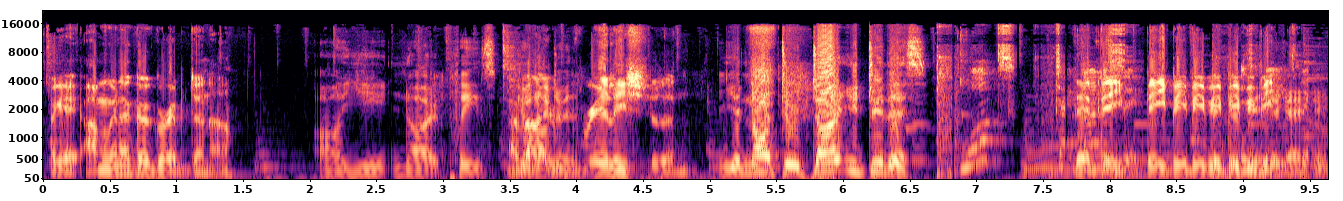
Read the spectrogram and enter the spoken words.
Okay, I'm gonna go grab dinner. Oh, you no, please. I, You're I not doing. really shouldn't. You're not doing. Don't you do this? What? There, B. B, B, B, B, B, B, B. Okay, okay.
